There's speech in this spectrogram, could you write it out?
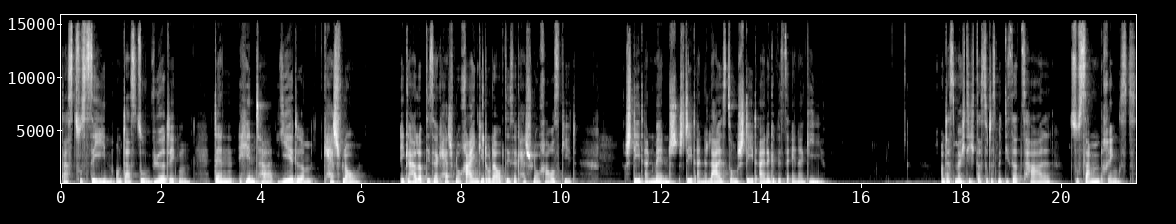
das zu sehen und das zu würdigen. Denn hinter jedem Cashflow, egal ob dieser Cashflow reingeht oder ob dieser Cashflow rausgeht, steht ein Mensch, steht eine Leistung, steht eine gewisse Energie. Und das möchte ich, dass du das mit dieser Zahl zusammenbringst.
